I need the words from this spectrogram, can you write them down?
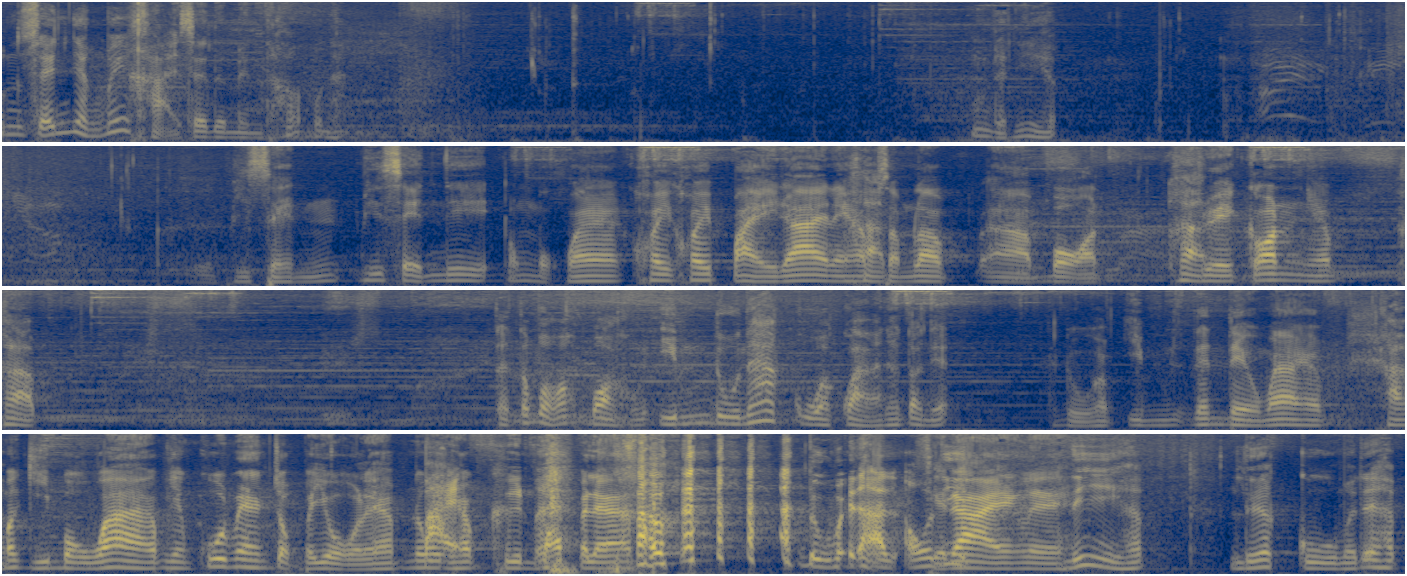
คุณเซนยังไม่ขายเซเดเมนทัลนะอืมเดี๋ยวนี้ครับพี่เซนพี่เซนนี่ต้องบอกว่าค่อยๆไปได้นะครับครับสำหรับอ่าบอร์ดครับเดรกอนครับครับ แต่ต้องบอกว่าบอร์ดของอิมดูน่ากลัวกว่านะตอนเนี้ยดูครับอิมเล่นเร็วมากครับครับ เมื่อกี้โบว่าครับยังพูดไม่ทันจบประโยคเลยครับนู่นไปครับคืนบ๊อบไปแล้วครับ ดูไม่ทันเอาเสียนี่ดายจังเลย นี่ครับ เลือกกูมาด้วยครับ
